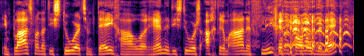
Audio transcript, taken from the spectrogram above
in plaats van dat die stewards hem tegenhouden... rennen die stewards achter hem aan en vliegen hem gewoon om de nek.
